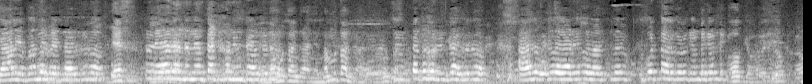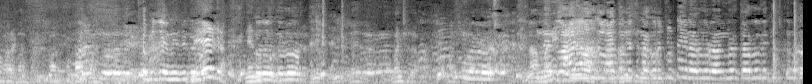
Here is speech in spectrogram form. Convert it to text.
చాలా ఇబ్బందులు పెట్టినారు గురు లేదండి నేను తట్టుకొని ఉంటాను గురు నమ్ముతాను రా నేను నమ్ముతాను రా తట్టుకొని ఉంటాను గురు ఆరు పిల్లగాడి కొట్టినారు గురు గంట గంటకి తప్పు చేయలేదు గురు. గురు గురు మనుషులు. గురు నేను లాస్ట్ వరకు లాక్కొని వచ్చిన గురు చుట్టేనారు గురు అందరు కార్లు ఎక్కించుకున్నారు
